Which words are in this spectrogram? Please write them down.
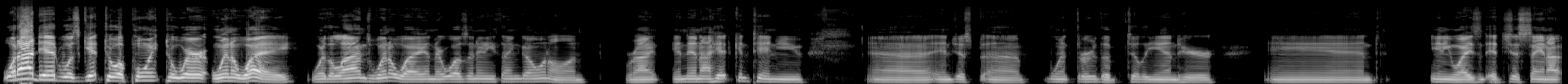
What I did was get to a point to where it went away, where the lines went away and there wasn't anything going on, right? And then I hit continue uh, and just uh, went through the till the end here. And anyways, it's just saying I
